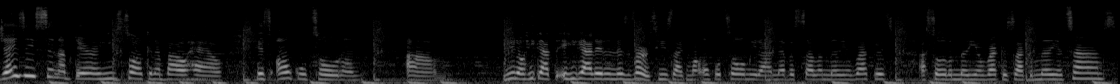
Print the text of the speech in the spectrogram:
Jay Z sitting up there and he's talking about how his uncle told him. Um, you know, he got the, he got it in this verse. He's like, my uncle told me that I never sell a million records. I sold a million records like a million times.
